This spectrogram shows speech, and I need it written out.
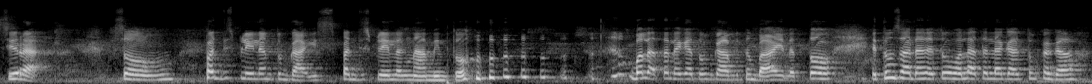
sira. So, pan-display lang to guys. Pan-display lang namin to. wala talaga itong gamit ng bahay na to. Itong sana na to, wala talaga itong kaga,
